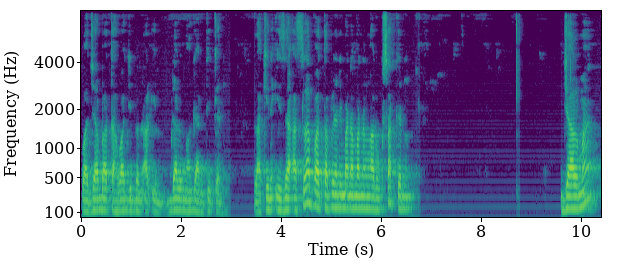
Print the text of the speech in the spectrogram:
wajabatah wajibun al ibdalu ngagantikeun lakin iza aslapa tapi di mana-mana ngaruksakeun jalma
